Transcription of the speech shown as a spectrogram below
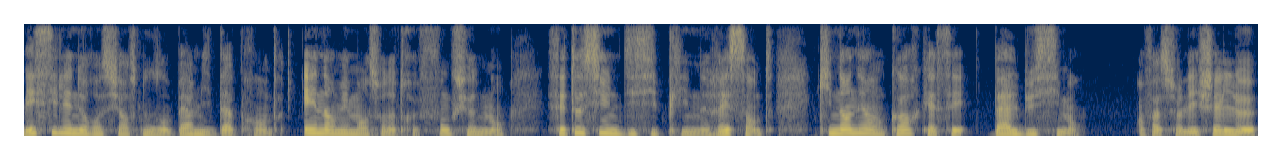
Mais si les neurosciences nous ont permis d'apprendre énormément sur notre fonctionnement, c'est aussi une discipline récente qui n'en est encore qu'à ses balbutiements. Enfin, sur l'échelle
